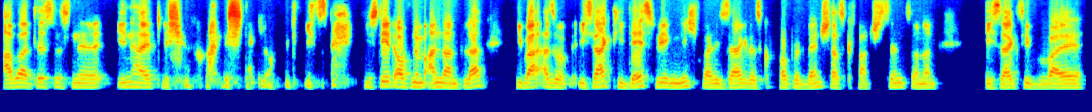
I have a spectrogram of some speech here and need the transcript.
Aber das ist eine inhaltliche Fragestellung. Die, ist, die steht auf einem anderen Blatt. Die war, also ich sage die deswegen nicht, weil ich sage, dass Corporate Ventures Quatsch sind, sondern ich sage sie, weil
